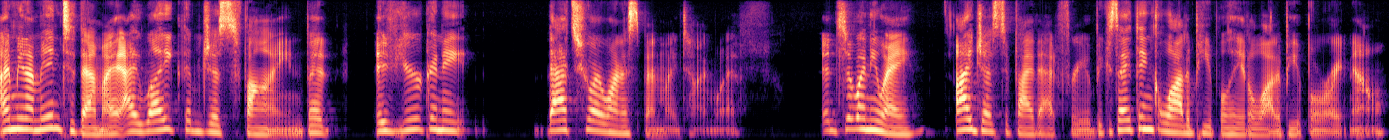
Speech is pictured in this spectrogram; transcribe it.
I mean, I'm into them. I, I like them just fine, but if you're to, that's who I want to spend my time with. And so, anyway, I justify that for you because I think a lot of people hate a lot of people right now.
